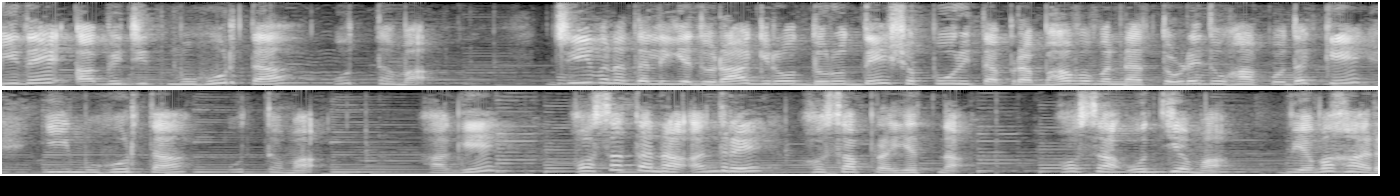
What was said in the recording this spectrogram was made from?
ಇದೇ ಅಭಿಜಿತ್ ಮುಹೂರ್ತ ಉತ್ತಮ. ಜೀವನದಲ್ಲಿ ಎದುರಾಗಿರೋ ದುರುದ್ದೇಶಪೂರಿತ ಪ್ರಭಾವವನ್ನ ತೊಡೆದು ಹಾಕೋದಕ್ಕೆ ಈ ಮುಹೂರ್ತ ಉತ್ತಮ. ಹಾಗೆ ಹೊಸತನ ಅಂದ್ರೆ ಹೊಸ ಪ್ರಯತ್ನ, ಹೊಸ ಉದ್ಯಮ, ವ್ಯವಹಾರ,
